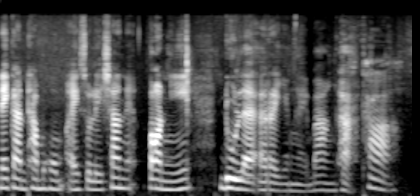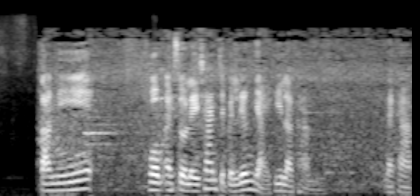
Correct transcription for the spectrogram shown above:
ในการทำ home isolation เนี่ยตอนนี้ดูแลอะไรยังไงบ้างค่ะ ค่ะ ตอนนี้ Home Isolation จะเป็นเรื่องใหญ่ที่เราทำนะครับ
